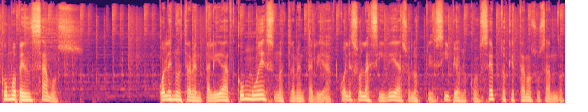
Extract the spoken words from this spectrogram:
cómo pensamos, cuál es nuestra mentalidad, cómo es nuestra mentalidad, cuáles son las ideas o los principios, los conceptos que estamos usando.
